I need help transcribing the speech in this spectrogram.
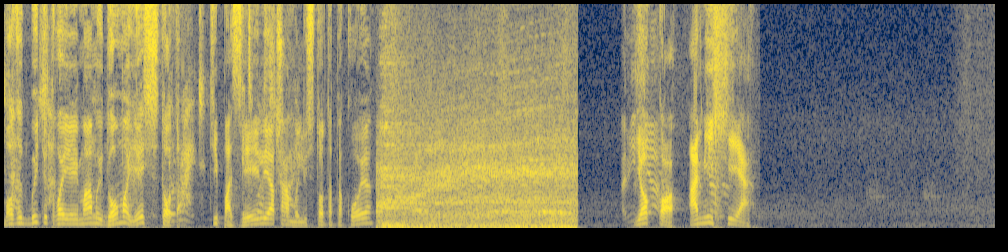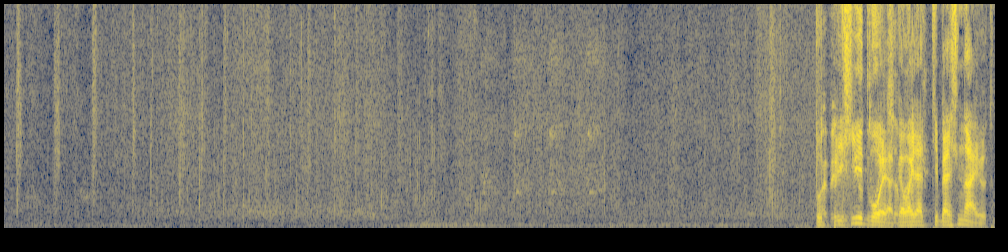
Может быть, у твоей мамы дома есть что-то? Типа зелья там или что-то такое? Йоко, Амихия! Тут пришли двое, говорят, тебя знают.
